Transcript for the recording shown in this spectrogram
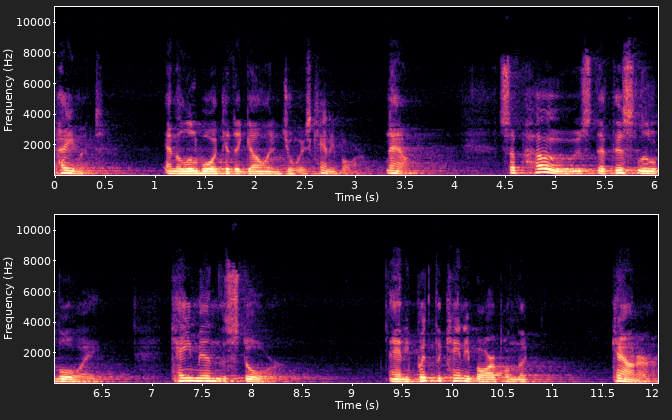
payment. And the little boy could then go and enjoy his candy bar. Now, suppose that this little boy came in the store and he put the candy bar up on the counter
